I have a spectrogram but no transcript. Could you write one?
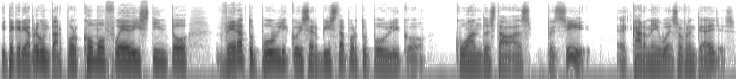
Y te quería preguntar por cómo fue distinto ver a tu público y ser vista por tu público cuando estabas, pues sí, eh, carne y hueso frente a ellos.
